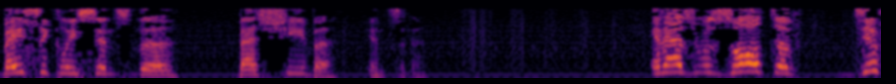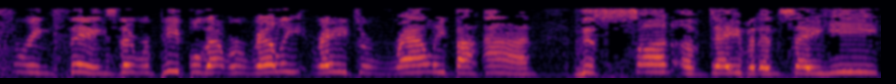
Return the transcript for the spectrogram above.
basically since the Bathsheba incident. And as a result of differing things, there were people that were really ready to rally behind this son of David and say he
